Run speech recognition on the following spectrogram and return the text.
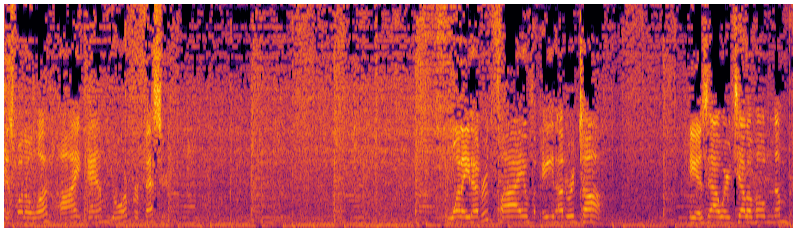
Leykis 101. I am your professor. 1-800-5800-TOM is our telephone number.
